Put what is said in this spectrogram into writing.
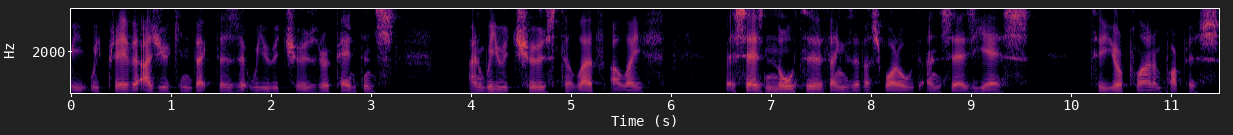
we, we pray that as you convict us, that we would choose repentance and we would choose to live a life that says no to the things of this world and says yes to your plan and purpose.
